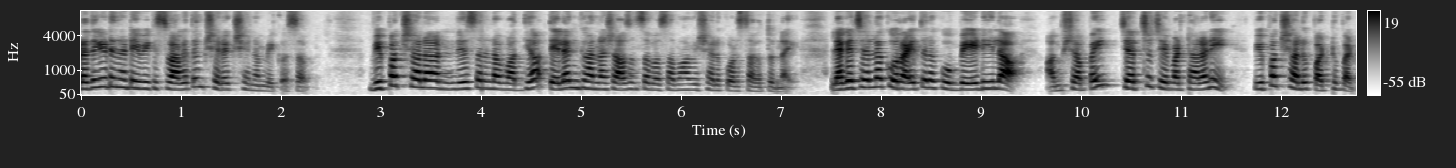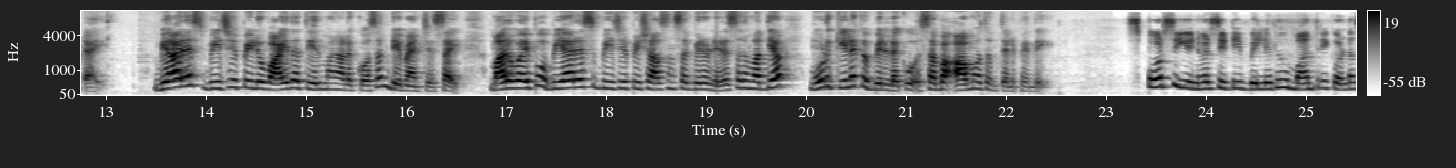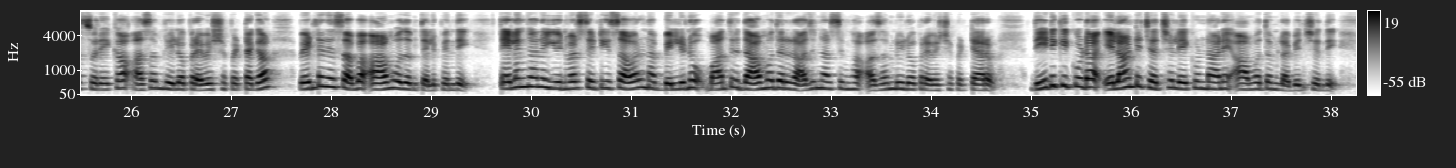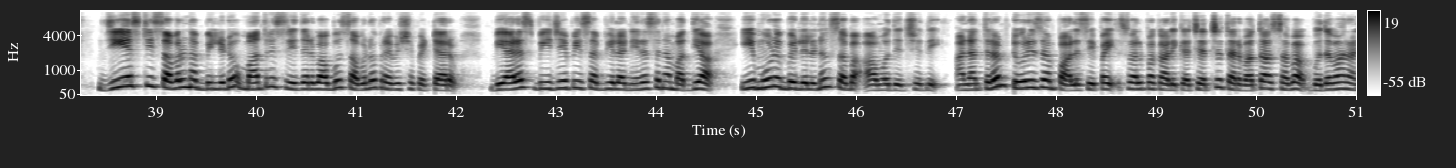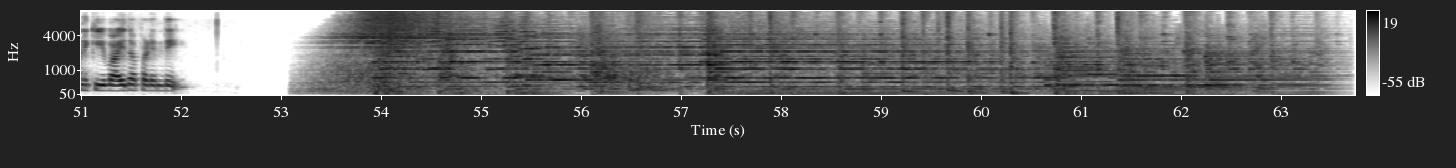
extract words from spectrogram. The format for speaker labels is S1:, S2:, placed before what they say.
S1: ప్రతిఘటన టీవీకి స్వాగతం. క్షణక్షణం మీకోసం. విపక్షాల నిరసనల మధ్య తెలంగాణ శాసనసభ సమావేశాలు కొనసాగుతున్నాయి. లగచర్లకు రైతులకు బేడీల అంశంపై చర్చ చేపట్టాలని విపక్షాలు పట్టుబట్టాయి. బీఆర్ఎస్ బీజేపీలు వాయిదా తీర్మానాల కోసం డిమాండ్ చేశాయి. మరోవైపు బీఆర్ఎస్ బీజేపీ శాసనసభ్యుల నిరసన మధ్య మూడు కీలక బిల్లులకు సభ ఆమోదం తెలిపింది. స్పోర్ట్స్ యూనివర్సిటీ బిల్లును మంత్రి కొండ సురేఖ అసెంబ్లీలో ప్రవేశపెట్టగా వెంటనే సభ ఆమోదం తెలిపింది. తెలంగాణ యూనివర్సిటీ సవరణ బిల్లును మంత్రి దామోదర రాజనరసింహ అసెంబ్లీలో ప్రవేశపెట్టారు. దీనికి కూడా ఎలాంటి చర్చ లేకుండానే ఆమోదం లభించింది. జీఎస్టీ సవరణ బిల్లును మంత్రి శ్రీధర్బాబు సభలో ప్రవేశపెట్టారు. బీఆర్ఎస్ బీజేపీ సభ్యుల నిరసన మధ్య ఈ మూడు బిల్లులను సభ ఆమోదించింది. అనంతరం టూరిజం పాలసీపై స్వల్పకాలిక చర్చ తర్వాత సభ బుధవారానికి వాయిదా పడింది.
